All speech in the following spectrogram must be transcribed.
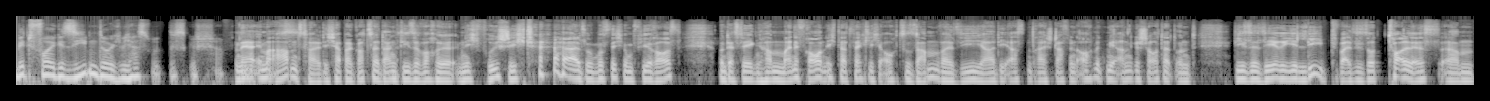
mit Folge 7 durch? Wie hast du das geschafft? Naja, immer abends halt. Ich habe ja Gott sei Dank diese Woche nicht Frühschicht, also muss nicht um vier raus. Und deswegen haben meine Frau und ich tatsächlich auch zusammen, weil sie ja die ersten drei Staffeln auch mit mir angeschaut hat und diese Serie liebt, weil sie so toll ist, ähm,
